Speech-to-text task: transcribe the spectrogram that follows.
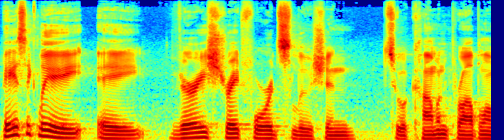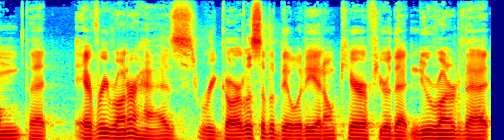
basically a, a very straightforward solution to a common problem that every runner has, regardless of ability. I don't care if you're that new runner that,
